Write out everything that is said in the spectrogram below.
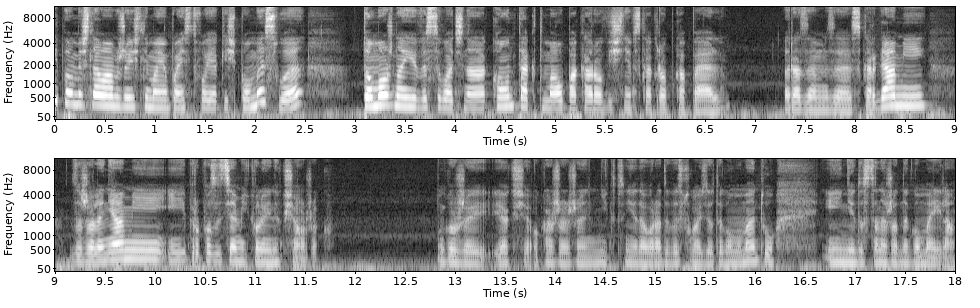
i pomyślałam, że jeśli mają Państwo jakieś pomysły, to można je wysyłać na kontakt małpakarowiśniewska.pl razem ze skargami, zażaleniami i propozycjami kolejnych książek. Gorzej, jak się okaże, że nikt nie dał rady wysłuchać do tego momentu i nie dostanę żadnego maila.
